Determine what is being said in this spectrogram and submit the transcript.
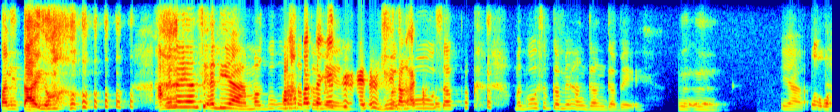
palit tayo. Akin na yan si Alia. Mag-uusap Papatayin ko kami. yung energy ng anak ko. Mag-uusap. Mag-uusap kami hanggang gabi. Mm-mm. Yeah. So,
